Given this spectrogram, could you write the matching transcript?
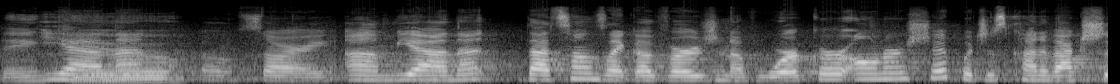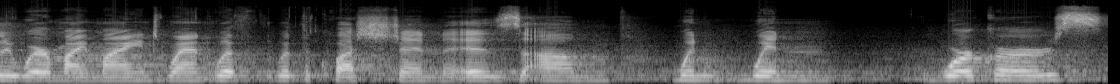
Thank yeah, you. And that, oh, sorry. Um, yeah, and that, that sounds like a version of worker ownership, which is kind of actually where my mind went with, with the question is um, when, when workers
